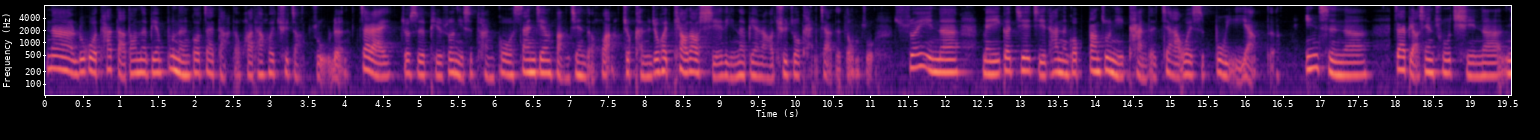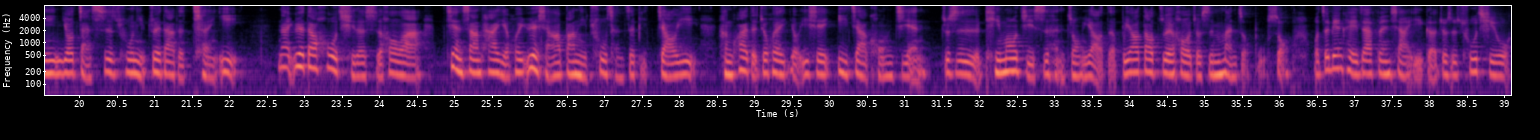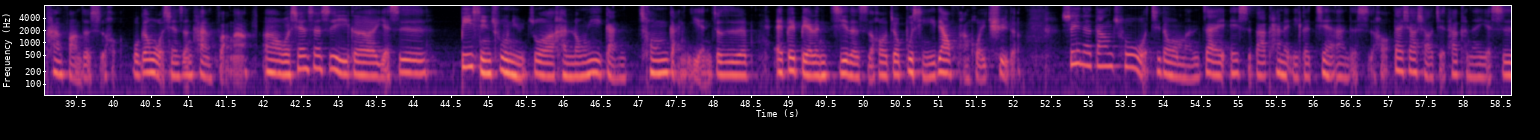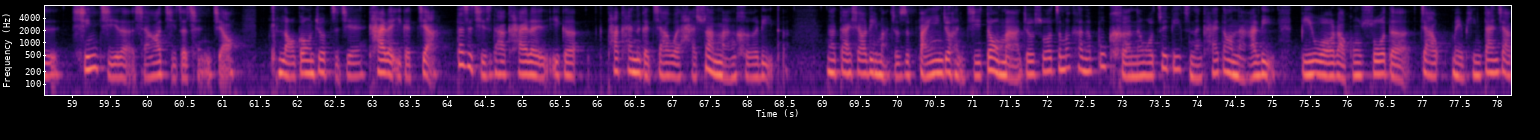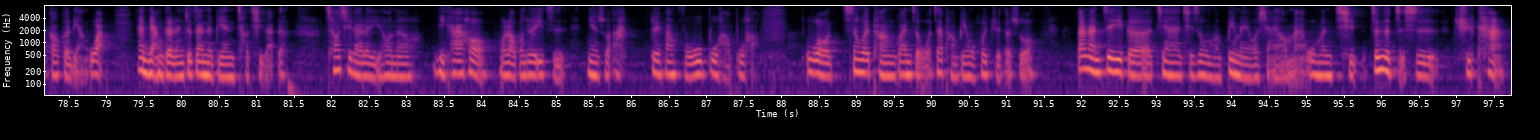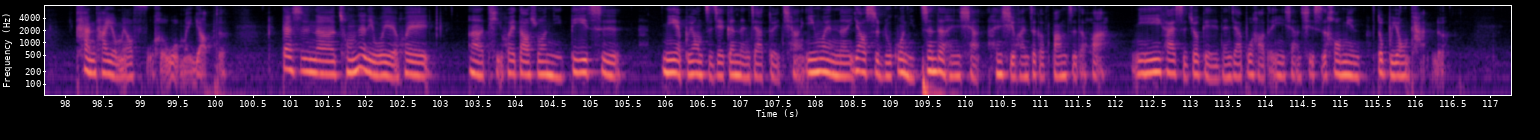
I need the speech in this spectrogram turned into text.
那如果他打到那边不能够再打的话，他会去找主任。再来就是，比如说你是团购三间房间的话，就可能就会跳到协理那边，然后去做砍价的动作。所以呢，每一个阶级他能够帮助你砍的价位是不一样的。因此呢，在表现初期呢，你有展示出你最大的诚意。那越到后期的时候啊。建商他也会越想要帮你促成这笔交易，很快的就会有一些议价空间，就是 kimoji 是很重要的，不要到最后就是慢走不送。我这边可以再分享一个，就是初期我看房的时候，我跟我先生看房啊，嗯、我先生是一个也是 B 型处女座，很容易敢冲敢言，就是诶被别人激的时候就不行，一定要返回去的。所以呢，当初我记得我们在 A 十八看了一个建案的时候，代销小姐她可能也是心急了，想要急着成交，老公就直接开了一个价，但是其实他开了一个，他开那个价位还算蛮合理的。那代销立马就是反应就很激动嘛，就说怎么可能？不可能，我最低只能开到哪里？比我老公说的价每平单价高个两万，那两个人就在那边吵起来了。吵起来了以后呢，离开后，我老公就一直念说啊，对方服务不好不好。我身为旁观者，我在旁边我会觉得说，当然这一个建案其实我们并没有想要买，我们其真的只是去看看它有没有符合我们要的。但是呢，从那里我也会呃体会到说，你第一次你也不用直接跟人家对呛，因为呢，要是如果你真的很想很喜欢这个房子的话，你一开始就给人家不好的印象，其实后面都不用谈了。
